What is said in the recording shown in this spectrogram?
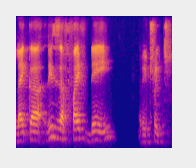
Like uh, this is a five day retreat.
